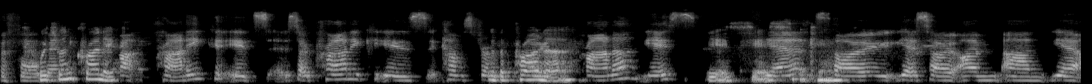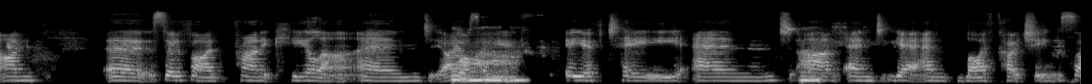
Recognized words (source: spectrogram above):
before. Which one? Pranic. Pranic. It's so pranic is it comes from With the prana. Prana, yes. Yes, yes. Yeah. Okay. So yeah, so I'm um yeah, I'm a certified pranic healer and I oh, also wow. use EFT and um, and yeah and life coaching. So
